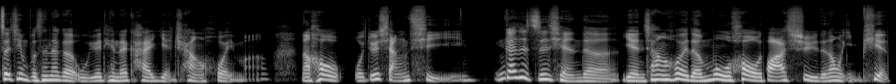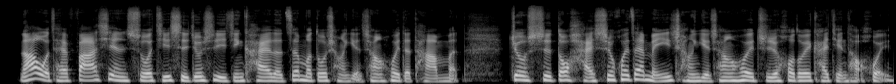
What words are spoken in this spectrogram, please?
最近不是那个五月天在开演唱会嘛，然后我就想起，应该是之前的演唱会的幕后花絮的那种影片。然后我才发现，说即使就是已经开了这么多场演唱会的他们，就是都还是会在每一场演唱会之后都会开检讨会。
